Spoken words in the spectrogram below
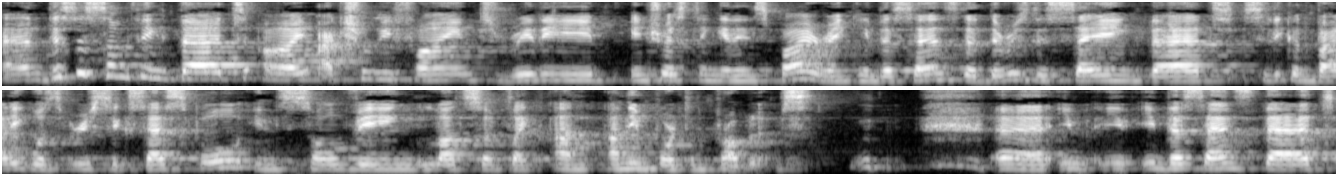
And this is something that I actually find really interesting and inspiring in the sense that there is this saying that Silicon Valley was very successful in solving lots of like un- unimportant problems. uh, in, in, the sense that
